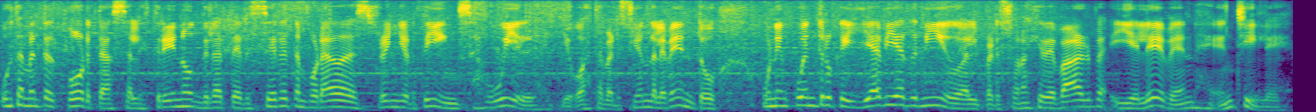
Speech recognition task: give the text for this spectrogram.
Justamente portas al estreno de la tercera temporada de Stranger Things, Will llegó a esta versión del evento, un encuentro que ya había tenido el personaje de Barb y Eleven en Chile.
